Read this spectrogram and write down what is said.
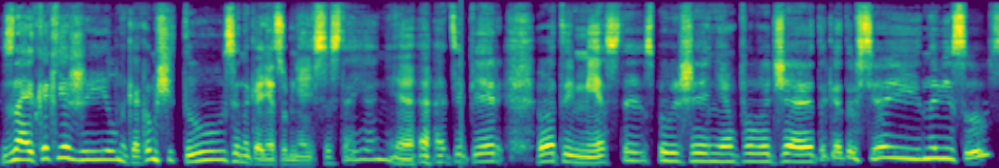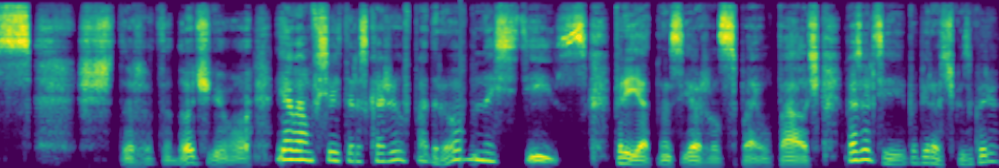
Знает, как я жил, на каком счету, и, наконец, у меня есть состояние. А теперь вот и место с повышением получаю. Так это все и вы на весу? Что же это, дочь его? Я вам все это расскажу в подробности. Приятно съежился Павел Павлович. Позвольте папиросочку закурю.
